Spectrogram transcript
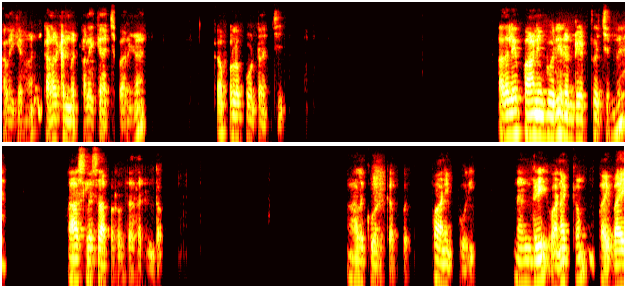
கலைக்கிறேன். கலக்கணும் கலைக்காச்சு பாருங்கள் கப்பில் போட்டாச்சு. அதிலே பானிபூரி ரெண்டு எடுத்து வச்சுருந்து லாஸ்ட்டில் சாப்பிட்றது அது ரெண்டும். ஆளுக்கு ஒரு கப்பு பானிபூரி. நன்றி வணக்கம். பை பை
